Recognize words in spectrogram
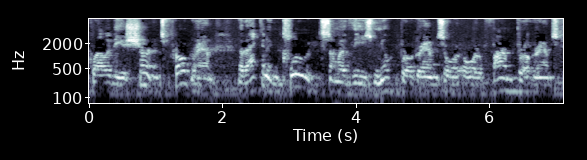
quality assurance program. Now, that can include some of these milk programs or, or farm programs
